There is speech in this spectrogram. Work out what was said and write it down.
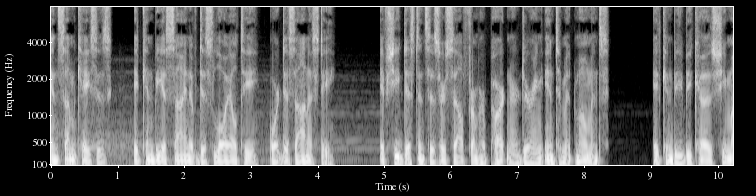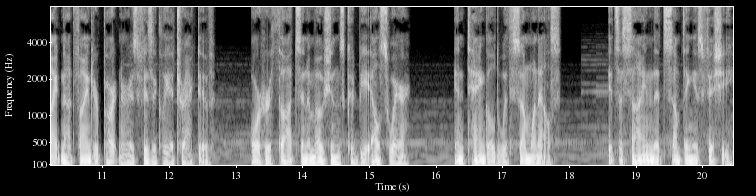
In some cases, it can be a sign of disloyalty or dishonesty. If she distances herself from her partner during intimate moments, it can be because she might not find her partner as physically attractive, or her thoughts and emotions could be elsewhere, entangled with someone else. It's a sign that something is fishy.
